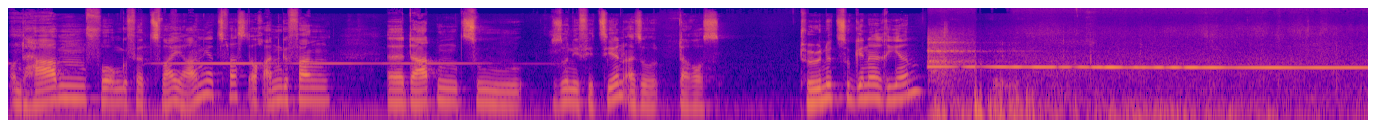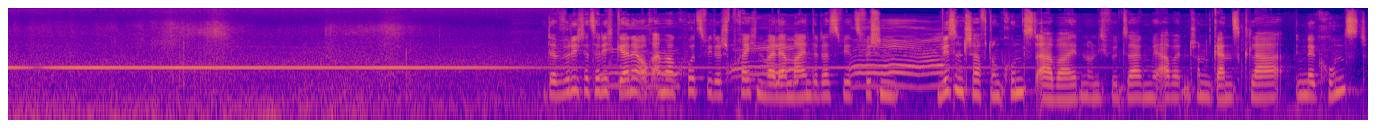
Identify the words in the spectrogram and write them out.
Und haben vor ungefähr zwei Jahren jetzt fast auch angefangen, äh, Daten zu sonifizieren, also daraus Töne zu generieren. Da würde ich tatsächlich gerne auch einmal kurz widersprechen, weil er meinte, dass wir zwischen Wissenschaft und Kunst arbeiten. Und ich würde sagen, wir arbeiten schon ganz klar in der Kunst,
